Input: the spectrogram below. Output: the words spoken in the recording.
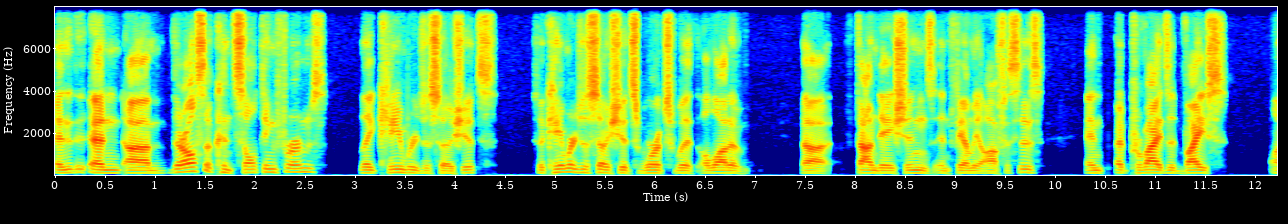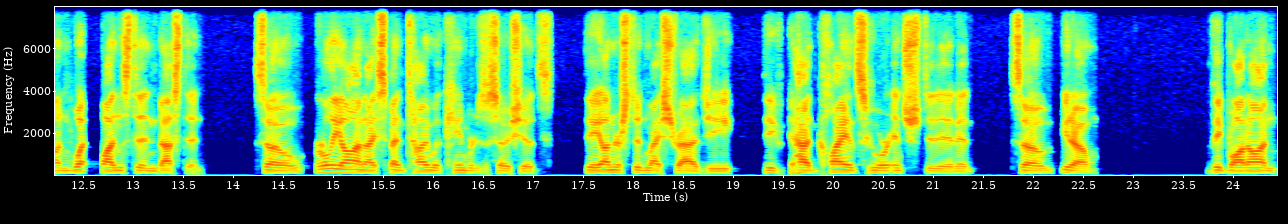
and and um, they're also consulting firms like Cambridge Associates. So Cambridge Associates works with a lot of uh, foundations and family offices and it provides advice on what funds to invest in. So early on, I spent time with Cambridge Associates. They understood my strategy. They had clients who were interested in it. So, you know, they brought on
